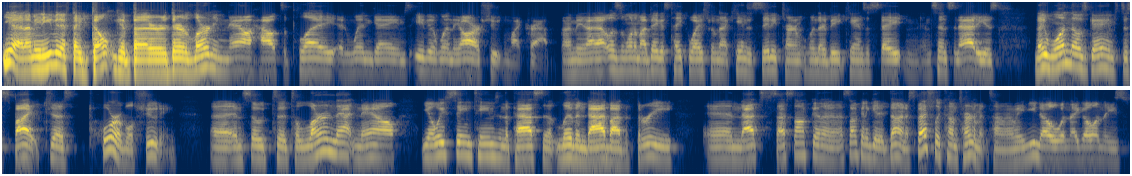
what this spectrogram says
Yeah, and I mean, even if they don't get better, they're learning now how to play and win games, even when they are shooting like crap. I mean, that was one of my biggest takeaways from that Kansas City tournament when they beat Kansas State and, and Cincinnati is they won those games despite just horrible shooting. Uh, and so to to learn that now, you know, we've seen teams in the past that live and die by the three, and that's that's not gonna that's not gonna get it done, especially come tournament time. I mean, you know, when they go in these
